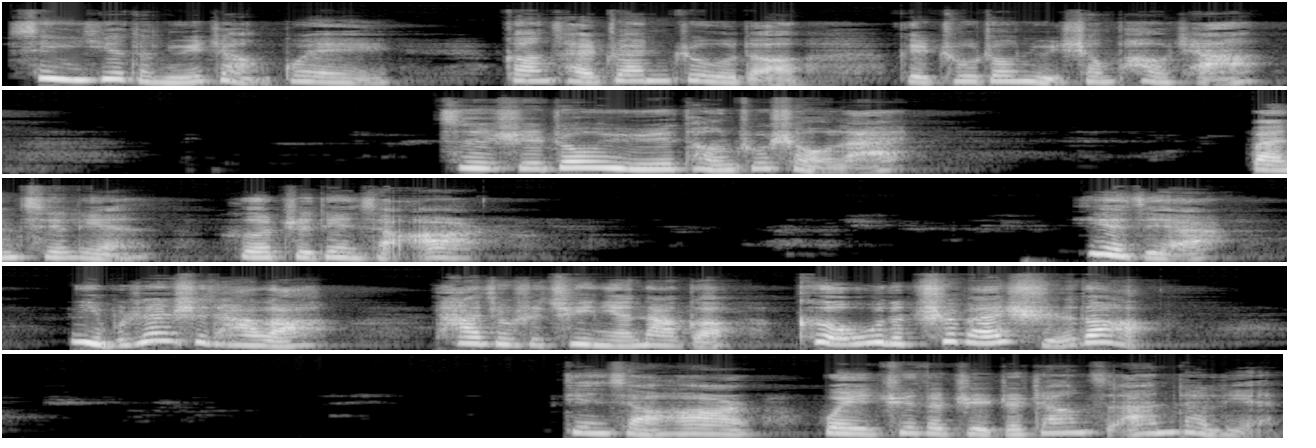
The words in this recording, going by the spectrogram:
姓叶的女掌柜刚才专注的给初中女生泡茶，此时终于腾出手来，板起脸呵斥店小二：“叶姐。”你不认识他了？他就是去年那个可恶的吃白食的。店小二委屈的指着张子安的脸：“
